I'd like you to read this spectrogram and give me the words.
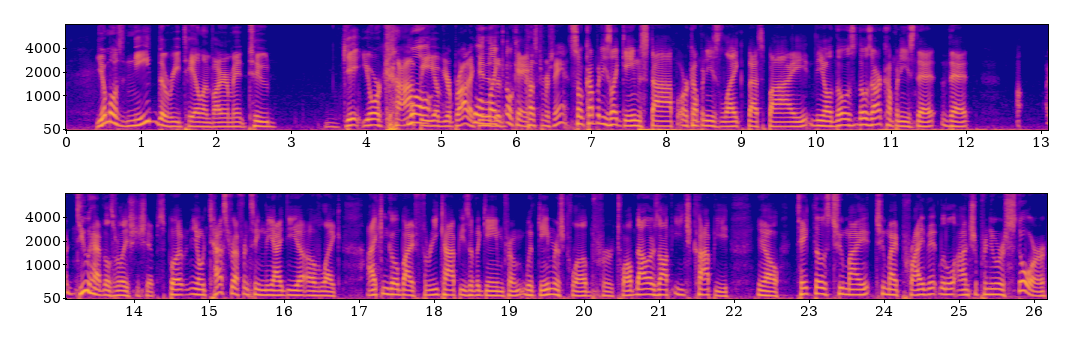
you almost need the retail environment to get your copy Well- of your product well, into like, the okay, customer's hands. So companies like GameStop or companies like Best Buy, you know, those those are companies that that do have those relationships. But you know, test referencing the idea of like I can go buy three copies of a game from with Gamers Club for twelve dollars off each copy. You know, take those to my to my private little entrepreneur store,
